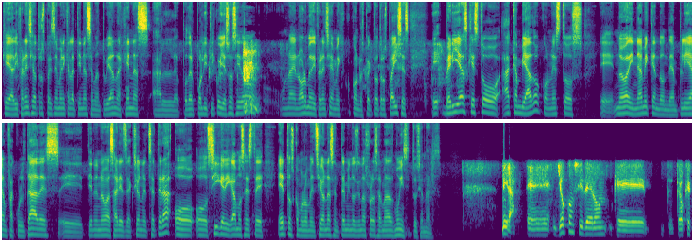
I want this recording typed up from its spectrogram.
que a diferencia de otros países de América Latina se mantuvieran ajenas al poder político y eso ha sido una enorme diferencia de México con respecto a otros países. Eh, ¿Verías que esto ha cambiado con estos eh, nueva dinámica en donde amplían facultades, eh, tienen nuevas áreas de acción, etcétera? O, o, sigue, digamos, este etos, como lo mencionas, en términos de unas Fuerzas Armadas muy institucionales? Mira, yo considero que creo que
